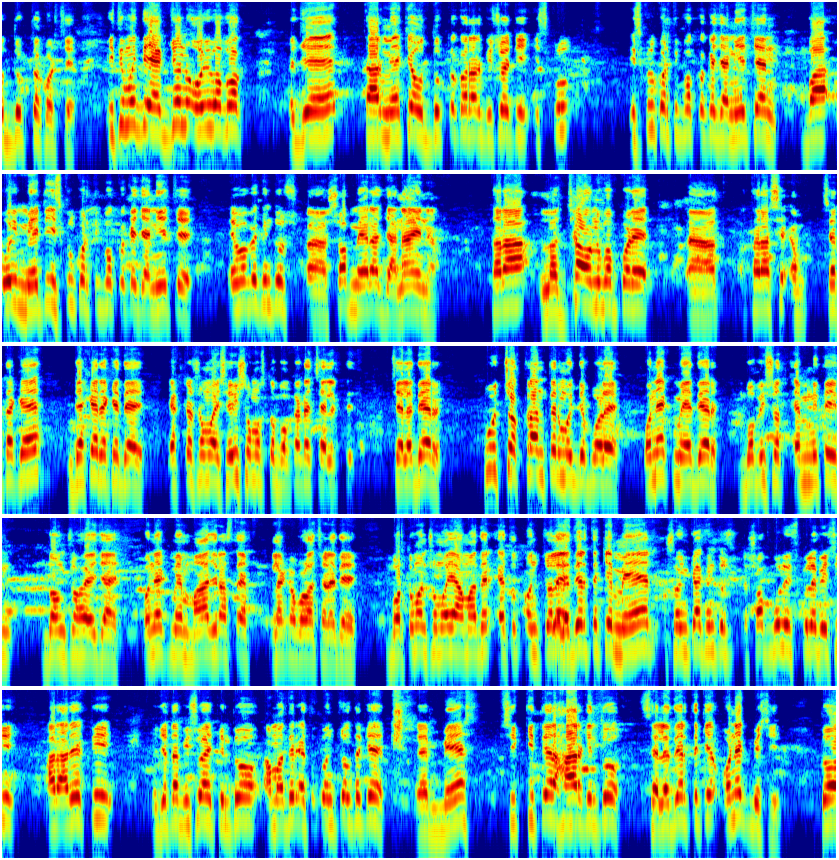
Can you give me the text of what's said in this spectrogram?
উদ্যুক্ত করছে। ইতিমধ্যে একজন অভিভাবক যে তার মেয়েকে উদ্যুক্ত করার বিষয়টি স্কুল স্কুল কর্তৃপক্ষকে জানিয়েছেন বা ওই মেয়েটি স্কুল কর্তৃপক্ষকে জানিয়েছে, এভাবে কিন্তু সব মেয়েরা জানায় না। তারা লজ্জা অনুভব করে তারা সেটাকে দেখে রেখে দেয়। একটা সময় সেই সমস্ত বকাটে ছেলে, ছেলেদের কুচক্রান্তের মধ্যে পড়ে। অনেক মেয়েদের ভবিষ্যৎ এমনিতেই ধ্বংস হয়ে যায়। অনেক মেয়ে মাঝ রাস্তায় লেখাপড়া ছেড়ে দেয়। বর্তমান সময়ে আমাদের এত অঞ্চলে এদের থেকে মেয়ের সংখ্যা কিন্তু সবগুলো স্কুলে বেশি। আর আরেকটি যেটা বিষয়, কিন্তু আমাদের এত অঞ্চল থেকে মেয়ে শিক্ষিতের হার কিন্তু ছেলেদের থেকে অনেক বেশি। তো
